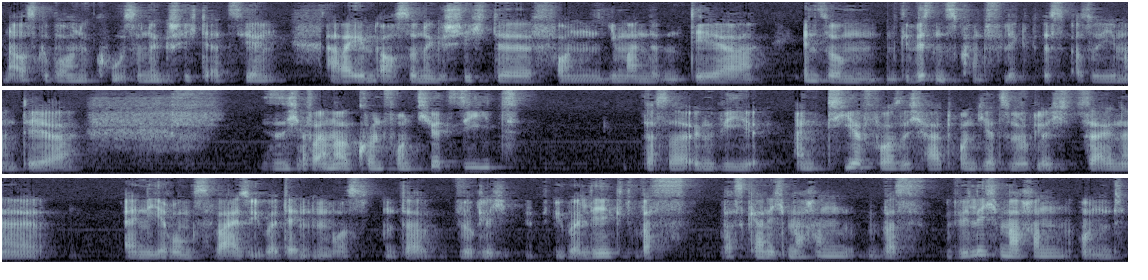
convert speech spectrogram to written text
Eine ausgeborene Kuh, so eine Geschichte erzählen. Aber eben auch so eine Geschichte von jemandem, der in so einem Gewissenskonflikt ist. Also jemand, der sich auf einmal konfrontiert sieht, dass er irgendwie ein Tier vor sich hat und jetzt wirklich seine Ernährungsweise überdenken muss und da wirklich überlegt, was, was kann ich machen, was will ich machen und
